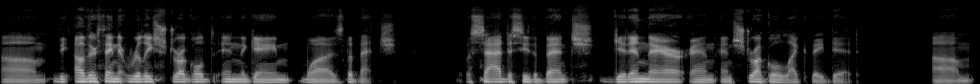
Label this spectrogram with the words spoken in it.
Um, the other thing that really struggled in the game was the bench. It was sad to see the bench get in there and and struggle like they did. Um,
